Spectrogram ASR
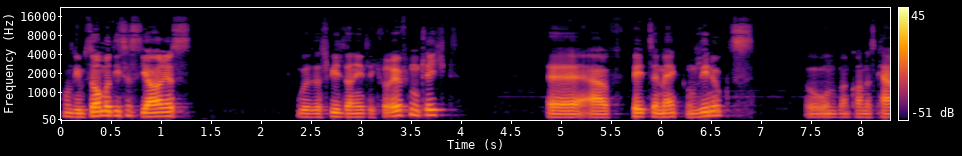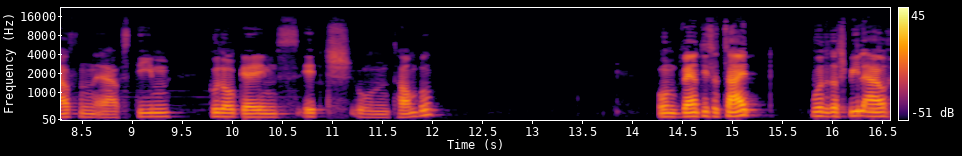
Und im Sommer dieses Jahres wurde das Spiel dann endlich veröffentlicht äh, auf PC, Mac und Linux und man kann es kaufen äh, auf Steam, Good Old Games, Itch und Humble. Und während dieser Zeit wurde das Spiel auch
